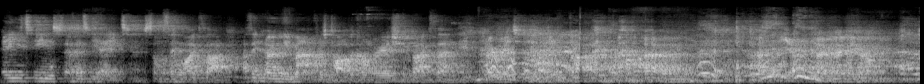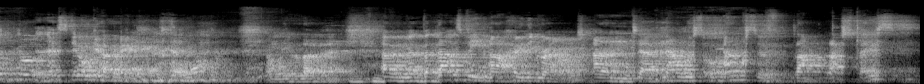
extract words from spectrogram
1878, something like that. I think only Matt was part of the congregation back then, originally. um, yeah, no, maybe not. It's still going. and we love it. Um, but that has been our holy ground. And uh, now we're of that, that space.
